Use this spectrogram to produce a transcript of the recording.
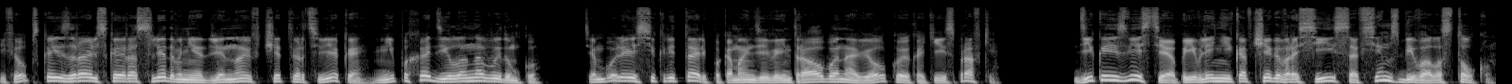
Эфиопское израильское расследование длиной в четверть века не походило на выдумку, тем более секретарь по команде Вейнтрауба навел кое-какие справки. Дикое известие о появлении ковчега в России совсем сбивало с толку.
